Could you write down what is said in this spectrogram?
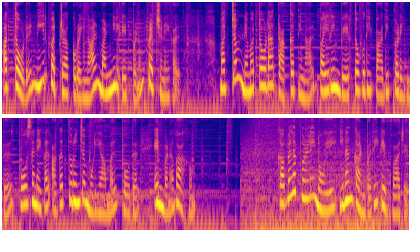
அத்தோடு நீர் பற்றாக்குறையினால் மண்ணில் ஏற்படும் பிரச்சினைகள். மற்றும் நெமட்டோடா தாக்கத்தினால் பயிரின் வேர்த்தொகுதி பாதிப்படைந்து போசனைகள் அகத்துறிஞ்ச முடியாமல் போதல் என்பனவாகும். கபலப்புள்ளி நோயை இனங்காண்பது எவ்வாறு?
